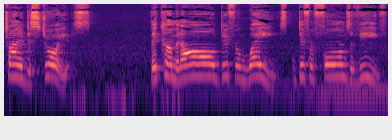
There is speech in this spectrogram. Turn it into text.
trying to destroy us. They come in all different ways, different forms of evil.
